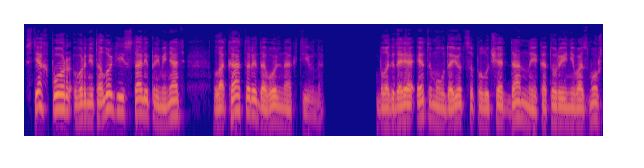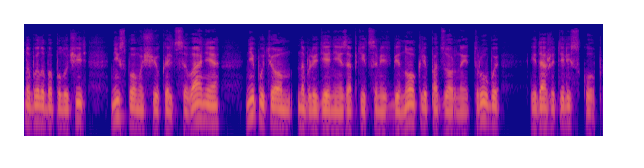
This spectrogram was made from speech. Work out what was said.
С тех пор в орнитологии стали применять локаторы довольно активно. Благодаря этому удается получать данные, которые невозможно было бы получить ни с помощью кольцевания, ни путем наблюдения за птицами в бинокле, подзорные трубы и даже телескопы.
